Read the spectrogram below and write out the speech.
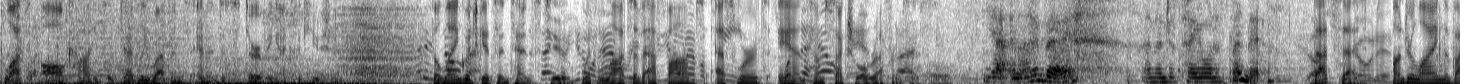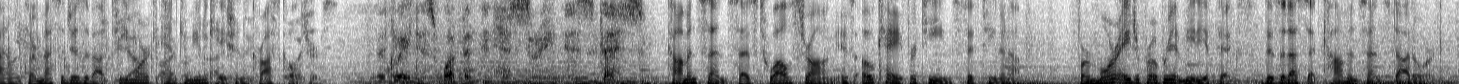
plus all kinds of deadly weapons and a disturbing execution. The language gets intense too, with lots of F bombs, S words, and some sexual references. Yeah, and I bet I know just how you want to spend it. That said, underlying the violence are messages about teamwork and communication across cultures. The greatest weapon in history is this. Common Sense says 12 Strong is okay for teens 15 and up. For more age appropriate media picks, visit us at commonsense.org.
